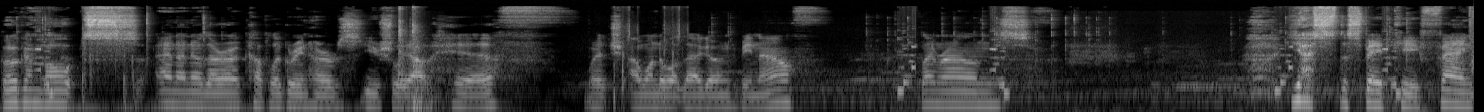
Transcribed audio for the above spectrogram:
Bowgun bolts, and I know there are a couple of green herbs usually out here, which I wonder what they're going to be now. Flame rounds. yes, the spade key, thank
